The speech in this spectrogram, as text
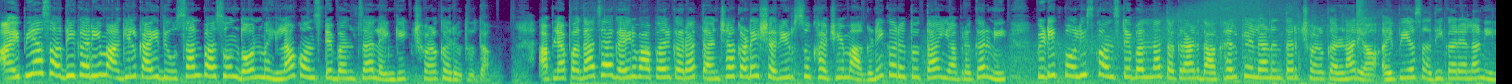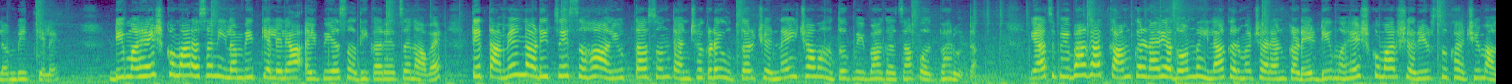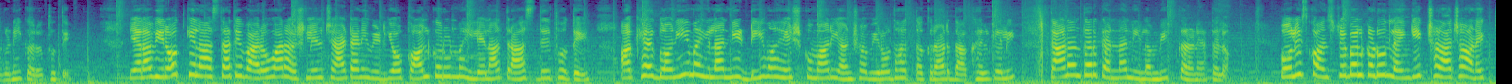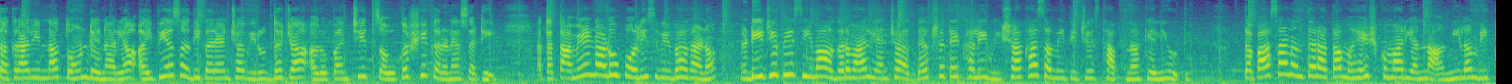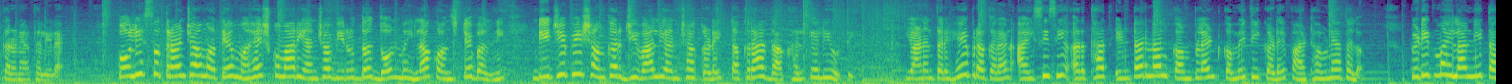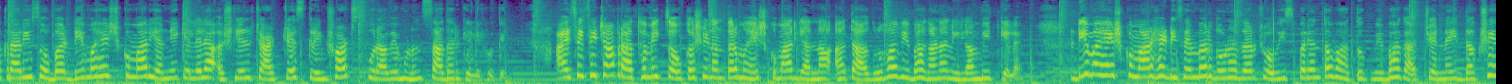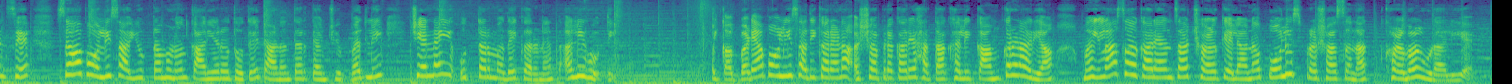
I P S अधिकारी मागील काही दिवसांपासून दोन महिला कॉन्स्टेबलचा लैंगिक छळ करत होता. आपल्या पदाचा गैरवापर करत त्यांच्याकडे शरीर सुखाची मागणी करत होता. या प्रकरणी पीडित पोलीस कॉन्स्टेबलना तक्रार दाखल केल्यानंतर छळ करणाऱ्या आय पी एस अधिकाऱ्याला निलंबित केले. डी महेश कुमार असं निलंबित केलेल्या आय पी एस अधिकाऱ्याचं नाव आहे. ते तामिळनाडूचे सह आयुक्त असून त्यांच्याकडे उत्तर चेन्नईच्या वाहतूक विभागाचा पदभार होता. याच विभागात काम करणाऱ्या दोन महिला कर्मचाऱ्यांकडे डी महेश कुमार शरीर सुखाची मागणी करत होते. याला विरोध केला असता ते वारंवार अश्लील चॅट आणि व्हिडिओ कॉल करून महिलेला त्रास देत होते. अखेर दोन्ही महिलांनी डी महेश कुमार यांच्या विरोधात तक्रार दाखल केली. त्यानंतर त्यांना निलंबित करण्यात आलं. पोलीस कॉन्स्टेबलकडून लैंगिक छळाच्या अनेक तक्रारींना तोंड देणाऱ्या आय पी एस अधिकाऱ्यांच्या विरुद्धच्या आरोपांची चौकशी करण्यासाठी आता तामिळनाडू पोलीस विभागानं डीजीपी सीमा अगरवाल यांच्या अध्यक्षतेखाली विशाखा समितीची स्थापना केली होती. तपासानंतर आता महेश कुमार यांना निलंबित करण्यात आलेलं आहे. पोलीस सूत्रांच्या मते महेश कुमार यांच्या विरुद्ध दोन महिला कॉन्स्टेबलनी डीजीपी शंकर जिवाल यांच्याकडे तक्रार दाखल केली होती. यानंतर हे प्रकरण आयसीसी अर्थात इंटरनल कंप्लेंट कमिटीकडे पाठवण्यात आलं. पीडित महिलांनी तक्रारीसोबत डी महेश कुमार यांनी केलेल्या अश्लील चॅटचे स्क्रीनशॉट्स पुरावे म्हणून सादर केले होते. आयसीसीच्या प्राथमिक चौकशीनंतर महेश कुमार यांना आता गृह विभागानं निलंबित केलंय. डी महेश कुमार हे डिसेंबर दोन हजार चोवीसपर्यंत वाहतूक विभागात चेन्नई दक्षिणचे सह पोलीस आयुक्त म्हणून कार्यरत होते. त्यानंतर त्यांची बदली चेन्नई उत्तरमध्ये करण्यात आली होती. एका बड्या पोलीस अधिकाऱ्यानं अशा प्रकारे हाताखाली काम करणाऱ्या महिला सहकाऱ्यांचा छळ केल्यानं पोलीस प्रशासनात खळबळ उडाली आहे.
